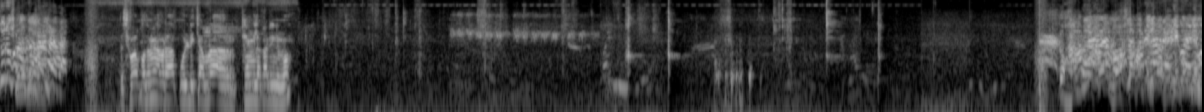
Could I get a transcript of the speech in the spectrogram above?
শুরু করা যাক। শুরু করা যাক। তো সবার প্রথমে আমরা পোলট্রি চামড়া আর ঠ্যাংলা কাটিয়ে নেব। তো আমরা আমরা এখানে রেডি করে নিব।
